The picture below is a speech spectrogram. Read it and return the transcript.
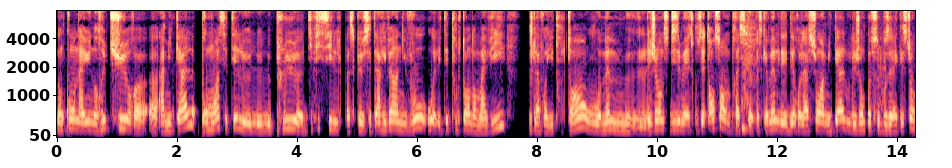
Donc, on a eu une rupture euh, amicale, pour moi, c'était le, le, plus euh, difficile parce que c'était arrivé à un niveau où elle était tout le temps dans ma vie, je la voyais tout le temps, ou même euh, les gens se disaient, mais est-ce que vous êtes ensemble presque? Parce qu'il y a même des, des, relations amicales où les gens peuvent se poser la question.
